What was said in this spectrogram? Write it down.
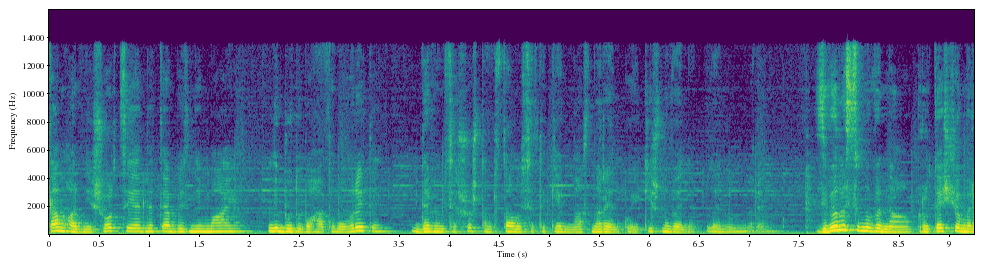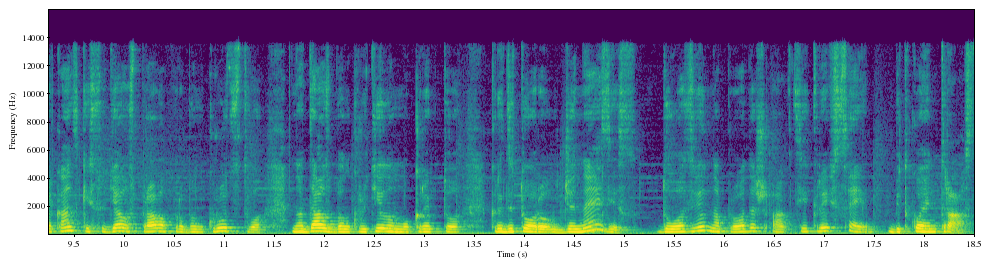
Там гарні шорти я для тебе знімаю. Не буду багато говорити. Дивимося, що ж там сталося таке в нас на ринку, які ж новини вплинули на ринку. З'явилася новина про те, що американський суддя у справах про банкрутство надав збанкрутілому криптокредитору Genesis дозвіл на продаж акцій Crave Bitcoin Trust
